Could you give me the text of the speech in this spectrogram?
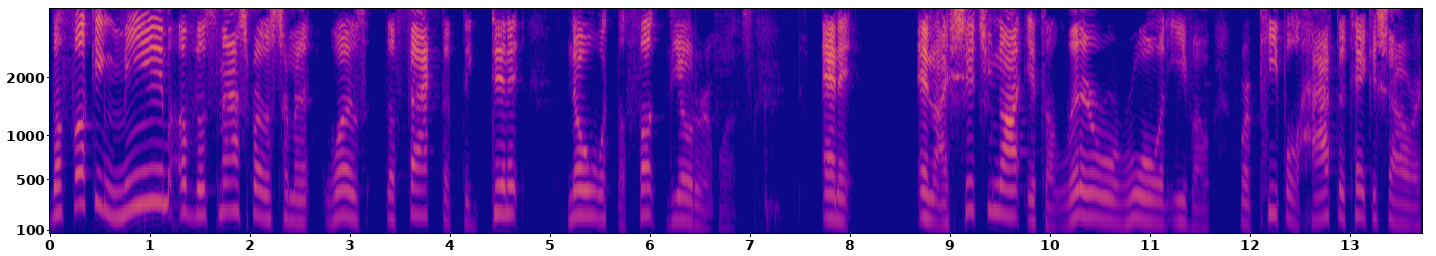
the fucking meme of the Smash Brothers tournament was the fact that they didn't know what the fuck deodorant was, and it and I shit you not, it's a literal rule at Evo where people have to take a shower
